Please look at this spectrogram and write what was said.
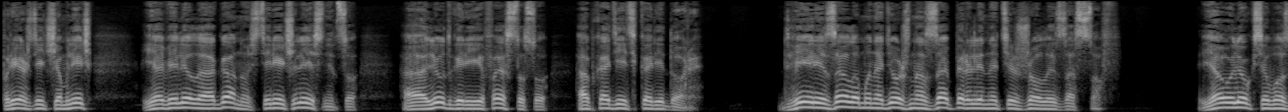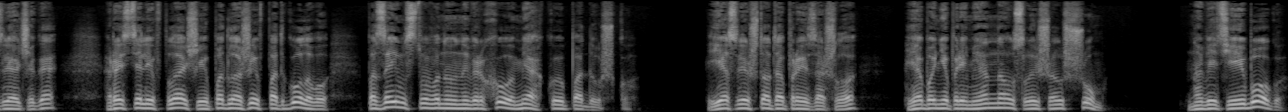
Прежде чем лечь, я велел Агану стеречь лестницу, а Людгари и Фестусу обходить коридоры. Двери зала мы надежно заперли на тяжелый засов. Я улегся возле очага, расстелив плащ и подложив под голову позаимствованную наверху мягкую подушку. Если что-то произошло, я бы непременно услышал шум. Но ведь, ей-богу,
